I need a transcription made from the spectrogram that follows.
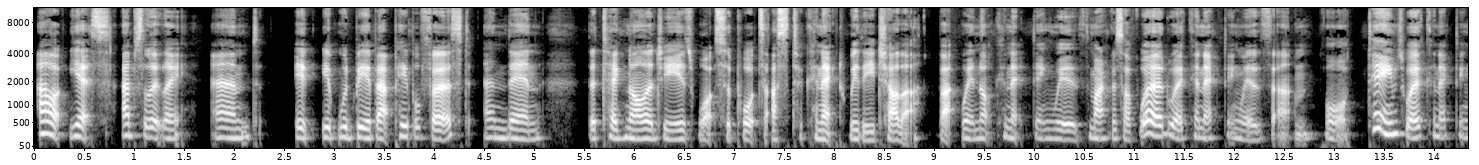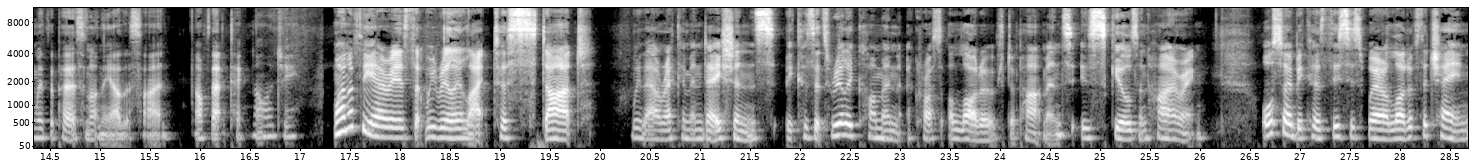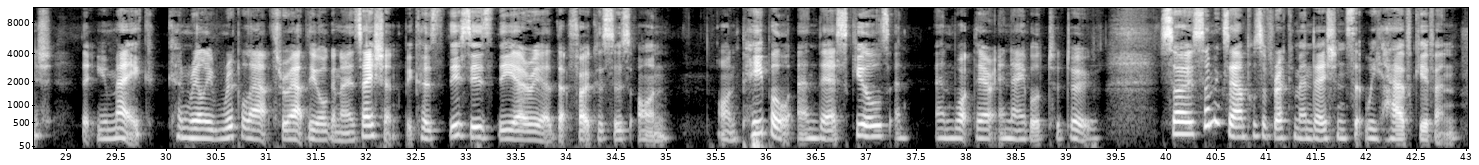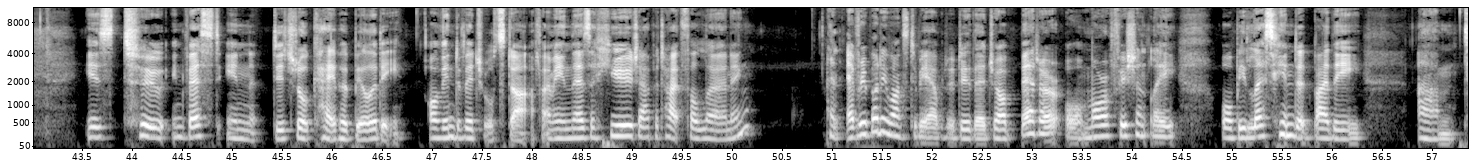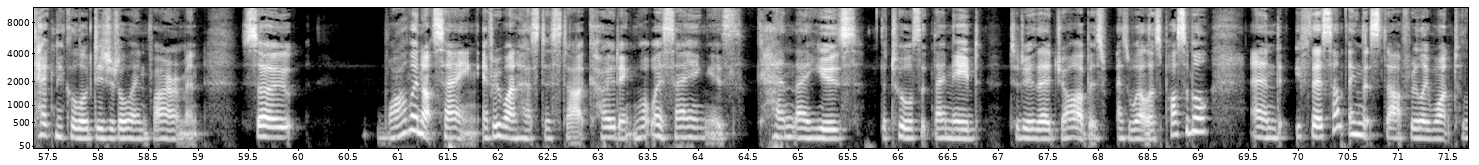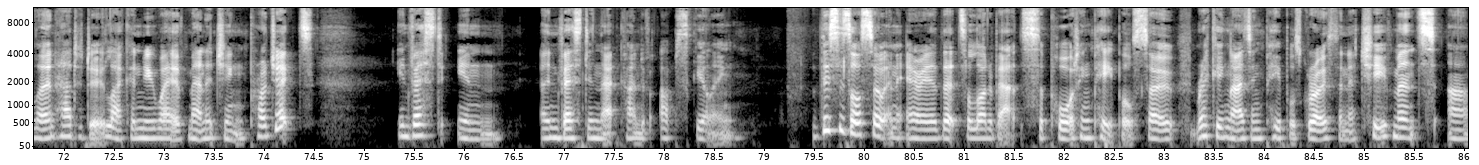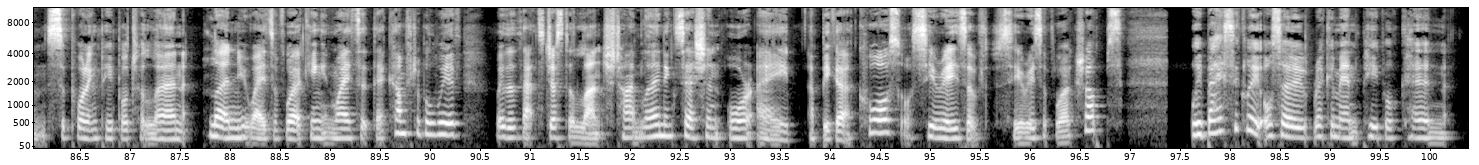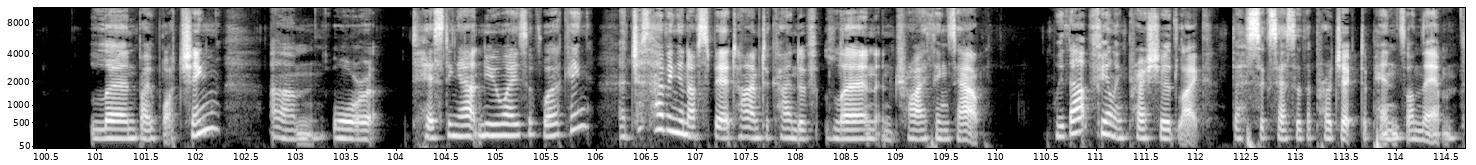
Oh, yes, absolutely. And it, it would be about people first, and then the technology is what supports us to connect with each other. But we're not connecting with Microsoft Word, we're connecting with, um, or Teams, we're connecting with the person on the other side of that technology. One of the areas that we really like to start with our recommendations, because it's really common across a lot of departments, is skills and hiring. Also, because this is where a lot of the change that you make can really ripple out throughout the organization, because this is the area that focuses on, on people and their skills and, and what they're enabled to do. So, some examples of recommendations that we have given is to invest in digital capability of individual staff. I mean, there's a huge appetite for learning, and everybody wants to be able to do their job better or more efficiently or be less hindered by the um, technical or digital environment. So, while we're not saying everyone has to start coding, what we're saying is can they use the tools that they need to do their job as, as well as possible. And if there's something that staff really want to learn how to do, like a new way of managing projects, invest in invest in that kind of upskilling. This is also an area that's a lot about supporting people. So recognizing people's growth and achievements, um, supporting people to learn learn new ways of working in ways that they're comfortable with, whether that's just a lunchtime learning session or a, a bigger course or series of series of workshops. We basically also recommend people can learn by watching um, or testing out new ways of working and just having enough spare time to kind of learn and try things out without feeling pressured like the success of the project depends on them.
